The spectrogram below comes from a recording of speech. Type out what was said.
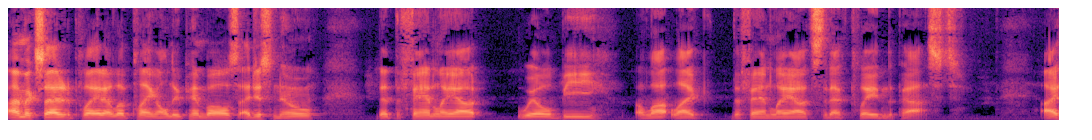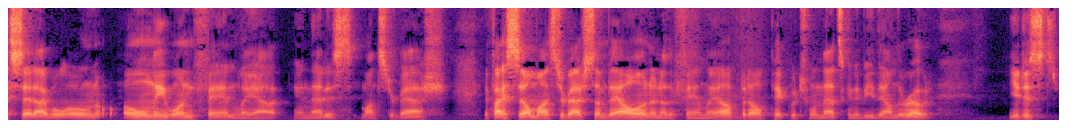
I'm excited to play it. I love playing all new pinballs. I just know that the fan layout will be a lot like the fan layouts that I've played in the past. I said I will own only one fan layout, and that is Monster Bash. If I sell Monster Bash someday, I'll own another fan layout, but I'll pick which one that's going to be down the road. You just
